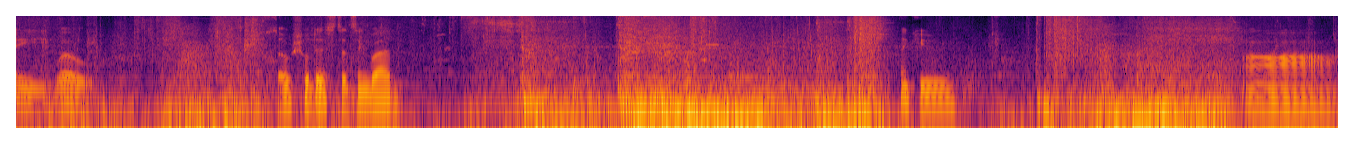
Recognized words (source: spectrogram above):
Hey, whoa. Social distancing, bud. Thank you. Ah.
